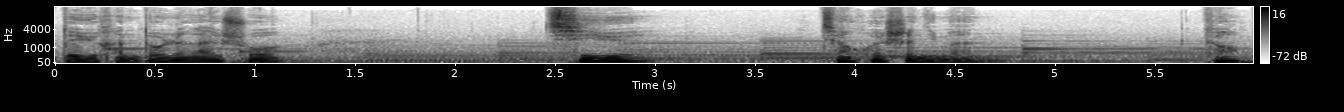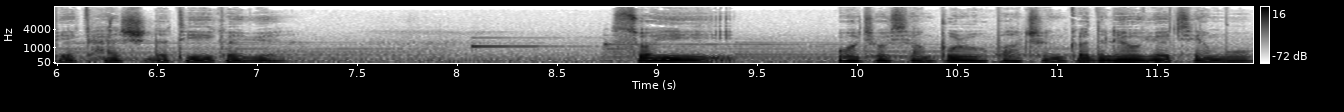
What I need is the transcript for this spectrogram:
对于很多人来说，七月将会是你们。告别开始的第一个月，所以我就想，不如把整个的六月节目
